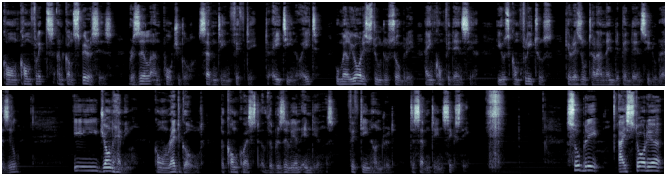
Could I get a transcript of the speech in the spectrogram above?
com Conflicts and Conspiracies, Brazil and Portugal, 1750 to 1808, o melhor estudo sobre a Inconfidência e os conflitos que resultarão na independência do Brasil, e John Hemming, com Red Gold, The Conquest of the Brazilian Indians, 1500 to 1760. Sobre a história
